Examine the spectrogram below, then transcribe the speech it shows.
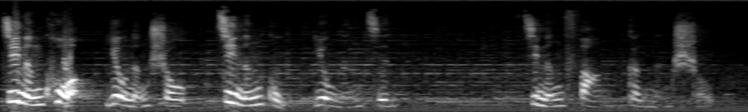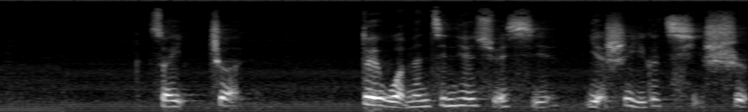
既能扩又能收，既能古又能今，既能放更能收，所以这对我们今天学习也是一个启示。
